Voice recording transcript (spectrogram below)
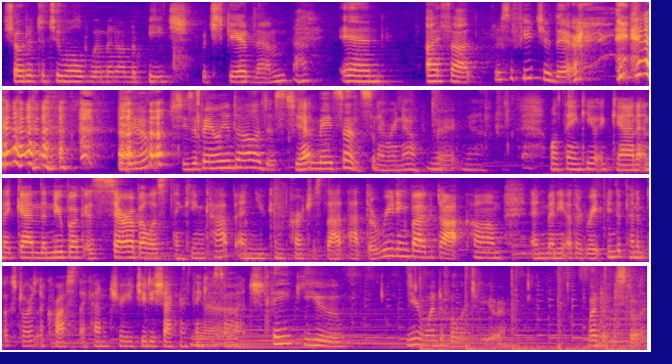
Showed it to two old women on the beach, which scared them, uh-huh. and I thought there's a future there. you know, she's a paleontologist. Yep. It made sense. Never know. Right. Yeah. Well, thank you again. And again, the new book is Sarabella's Thinking Cap, and you can purchase that at thereadingbug.com and many other great independent bookstores across the country. Judy Schachner, thank you so much. Thank you. You're a wonderful interviewer. Wonderful story.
